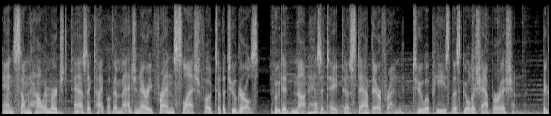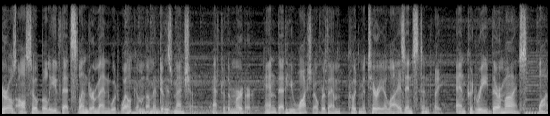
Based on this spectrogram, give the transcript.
and somehow emerged as a type of imaginary friend slash foe to the two girls, who did not hesitate to stab their friend to appease this ghoulish apparition. The girls also believe that Slender Man would welcome them into his mansion after the murder, and that he watched over them, could materialize instantly, and could read their minds. 1.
